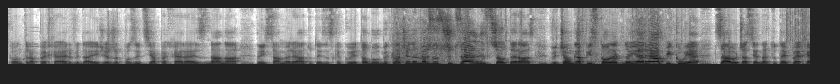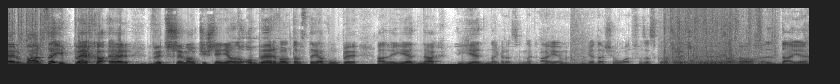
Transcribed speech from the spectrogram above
kontra PHR. Wydaje się, że pozycja PHR jest znana. No i sam Rea tutaj zaskakuje. To byłby klacz 1 versus 3 celny strzał teraz. Wyciąga pistolet. No i Rea pikuje. Cały czas jednak tutaj PHR w walce i PHR wytrzymał ciśnienie. On oberwał tam z tej awupy, ale jednak, jednak, teraz jednak IM nie da się łatwo zaskoczyć. E, Za to e, daje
